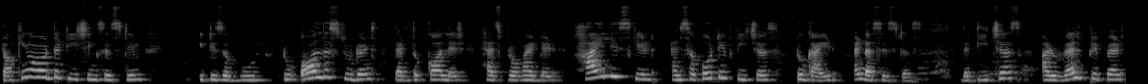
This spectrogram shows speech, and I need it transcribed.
Talking about the teaching system, it is a boon to all the students that the college has provided highly skilled and supportive teachers to guide and assist us. The teachers are well prepared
